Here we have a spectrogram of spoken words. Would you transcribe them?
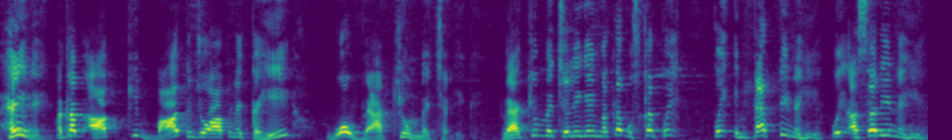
है ही नहीं। मतलब आपकी बात जो आपने कही, वो वैक्यूम में चली गई। वैक्यूम में चली गई मतलब उसका कोई कोई इम्पैक्ट ही नहीं है, कोई असर ही नहीं है।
